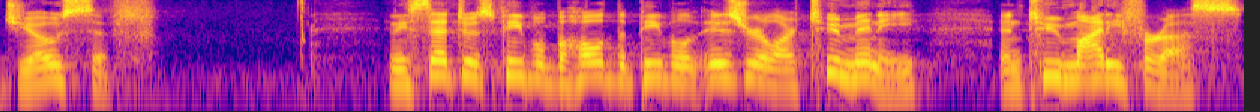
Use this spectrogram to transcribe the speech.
Joseph. And he said to his people, Behold, the people of Israel are too many and too mighty for us.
